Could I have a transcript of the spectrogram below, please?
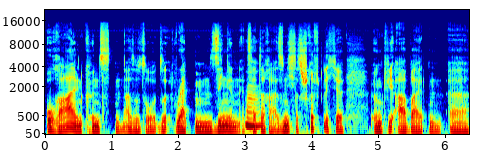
oralen Künsten, also so, so Rappen, Singen etc., also nicht das Schriftliche irgendwie arbeiten, äh,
